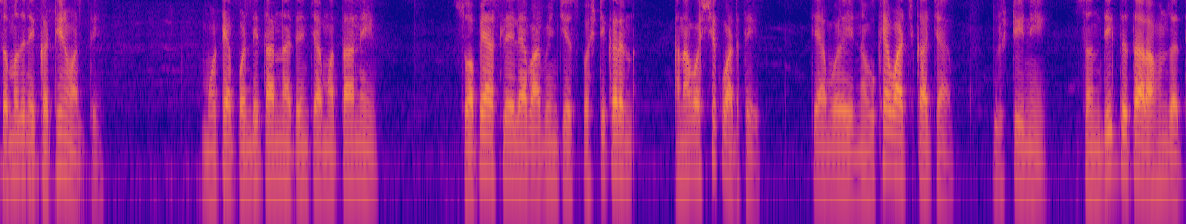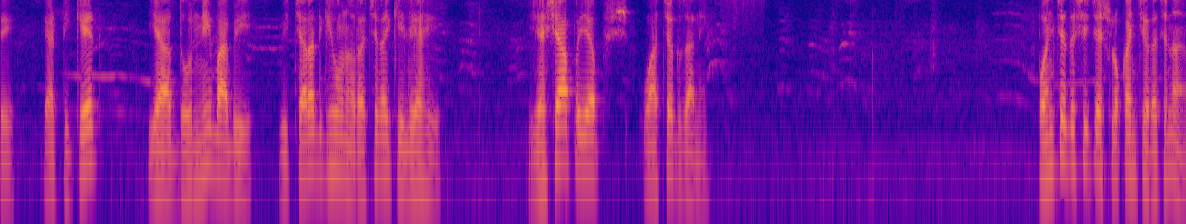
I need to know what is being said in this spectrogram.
समजणे कठीण वाटते. मोठ्या पंडितांना त्यांच्या मताने सोप्या असलेल्या बाबींचे स्पष्टीकरण अनावश्यक वाटते. त्यामुळे नवख्या वाचकाच्या दृष्टीने संदिग्धता राहून जाते. या टीकेत या दोन्ही बाबी विचारात घेऊन रचना केली आहे. यशापयश वाचक जाणे. पंचदशीच्या श्लोकांची रचना.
